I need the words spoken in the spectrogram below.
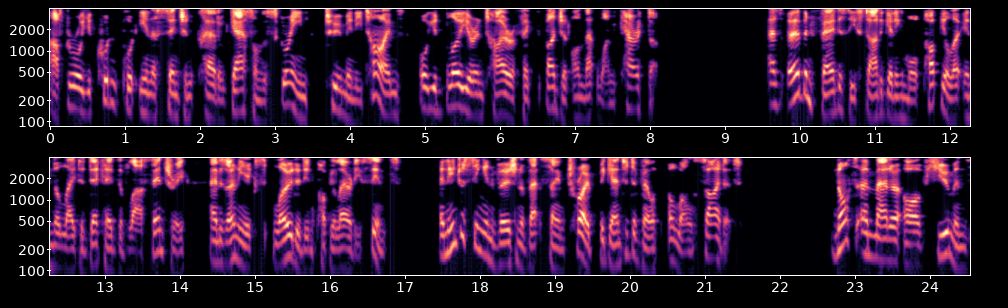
After all, you couldn't put in a sentient cloud of gas on the screen too many times, or you'd blow your entire effects budget on that one character. As urban fantasy started getting more popular in the later decades of last century, and has only exploded in popularity since, an interesting inversion of that same trope began to develop alongside it. Not a matter of humans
